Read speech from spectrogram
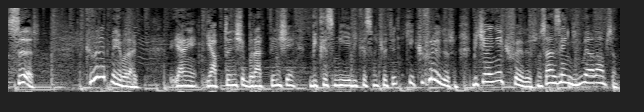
Sır. Küfür etmeyi bırak. Yani yaptığın işi bıraktığın işi bir kısmı iyi bir kısmı kötü değil ki küfür ediyorsun. Bir kere niye küfür ediyorsun? Sen zengin bir adamsın.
